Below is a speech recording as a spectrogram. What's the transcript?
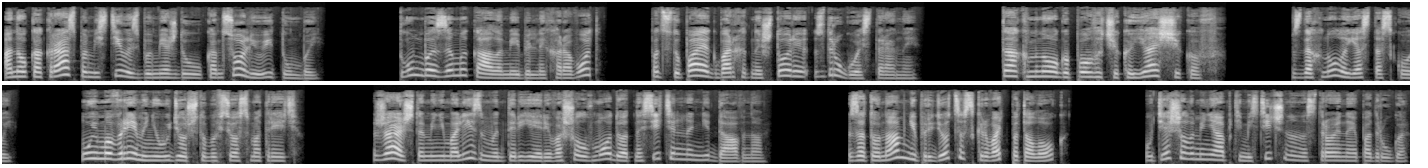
оно как раз поместилось бы между консолью и тумбой. Тумба замыкала мебельный хоровод, подступая к бархатной шторе с другой стороны. «Так много полочек и ящиков!» Вздохнула я с тоской. Уйма времени уйдет, чтобы все осмотреть. Жаль, что минимализм в интерьере вошел в моду относительно недавно. Зато нам не придется вскрывать потолок. Утешила меня оптимистично настроенная подруга.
